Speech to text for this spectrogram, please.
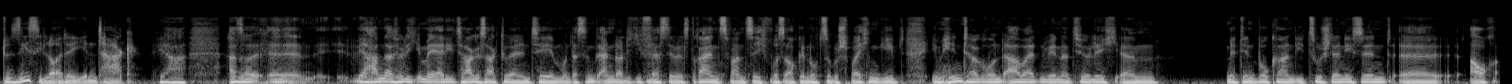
du siehst die Leute jeden Tag. Ja, also äh, wir haben natürlich immer eher die tagesaktuellen Themen und das sind eindeutig die Festivals 23, wo es auch genug zu besprechen gibt. Im Hintergrund arbeiten wir natürlich ähm, mit den Bookern, die zuständig sind, äh, auch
